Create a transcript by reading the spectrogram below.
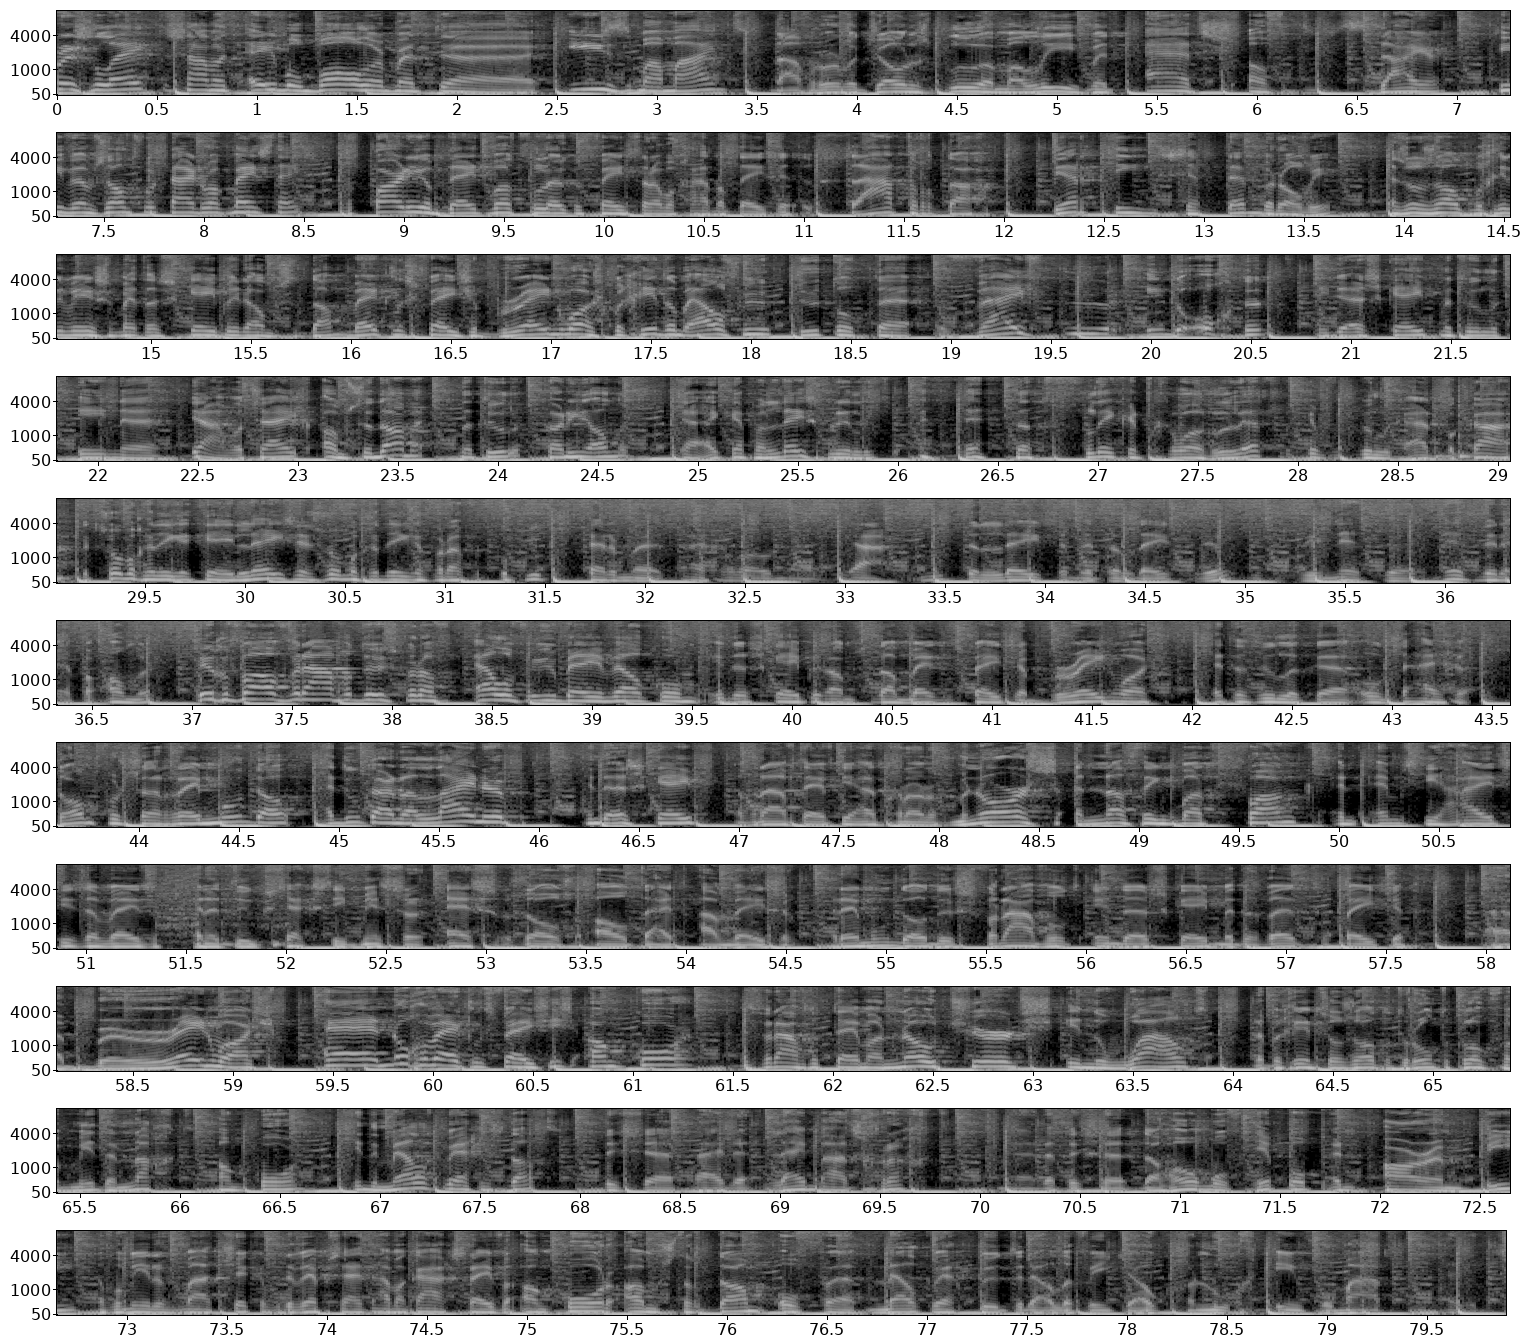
Chris Lake, samen met Abel Balder met uh, Ease My Mind. Daarvoor we Jonas Blue en Malief met Edge of Desire. TVM Zandvoort, Nightwalk Mainstage. De party update, wat voor leuke feesten we gaan op deze zaterdag 13 september alweer. En zo zal het beginnen we eerst met Escape in Amsterdam. Wekelijks feestje Brainwash begint om 11 uur. Duurt tot uh, 5 uur in de ochtend. In de Escape natuurlijk in, uh, ja, wat zei ik? Amsterdam hè? natuurlijk. Kan niet anders. Ja, ik heb een leesbrilletje. dat flikkert gewoon letterlijk natuurlijk uit elkaar. Met sommige dingen kun je lezen en sommige dingen vanaf het computerscherm eh, zijn gewoon, uh, ja, te lezen met een leesbril. Dus weer net, uh, net weer even anders. In ieder geval vanavond dus vanaf 11 uur ben je welkom in de Escape in Amsterdam. Feestje Brainwash. En natuurlijk uh, onze eigen Zandvoortse Raimundo. Hij doet daar de line-up in de Escape. En vanavond heeft hij uitgenodigd Menors, Nothing But Funk. En MC Heights is aanwezig. En natuurlijk sexy Mr. S zoals altijd aanwezig. Raimundo dus vanavond in de Escape met het feestje Brainwash. En nog een feestje is Encore. Het is vanavond het thema No Church in the Wild. Dat begint zoals altijd rond de klok van middernacht. Encore. In de Melkweg is dat. Dat is bij de Lijnbaansgracht. Uh, dat is de home of hip-hop en R&B. En voor meer informatie checken we de website aan elkaar geschreven Encore Amsterdam of melkweg.nl. Daar vind je ook genoeg informatie.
